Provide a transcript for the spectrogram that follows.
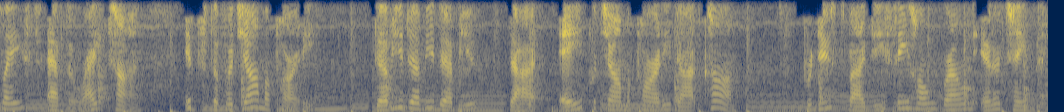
place at the right time. It's the Pajama Party. www.apajamaparty.com. Produced by DC Homegrown Entertainment.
